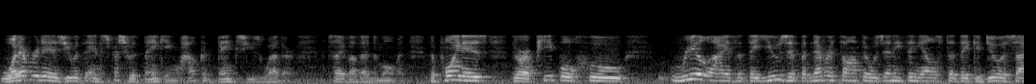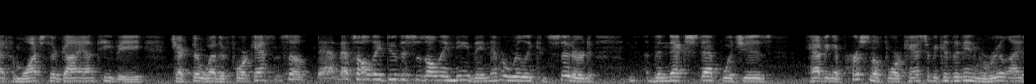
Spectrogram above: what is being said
whatever it is you would, and especially with banking. How could banks use weather? I'll tell you about that in a moment. The point is, there are people who realize that they use it, but never thought there was anything else that they could do aside from watch their guy on TV, check their weather forecast, and so yeah, that's all they do. This is all they need. They never really considered the next step, which is having a personal forecaster because they didn't even realize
